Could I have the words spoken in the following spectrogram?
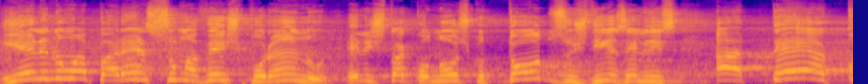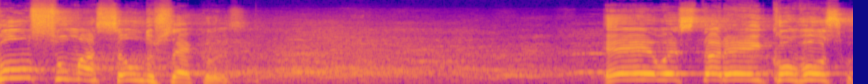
e ele não aparece uma vez por ano, ele está conosco todos os dias, ele diz, até a consumação dos séculos. Eu estarei convosco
